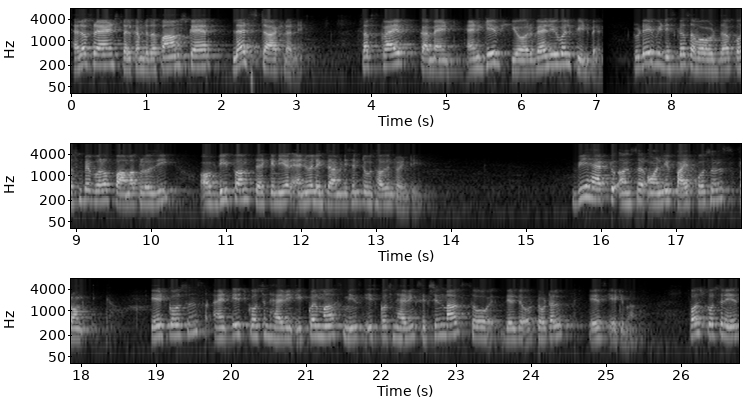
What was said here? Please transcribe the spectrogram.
Hello friends, welcome to the Pharmsquare. Let's start learning. Subscribe, comment and give your valuable feedback. Today we discuss about the question paper of pharmacology of D Pharm second year annual examination 2020. We have to answer only 5 questions from 8 questions and each question having equal marks means each question having 16 marks so there is a total is 80 marks. First question is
